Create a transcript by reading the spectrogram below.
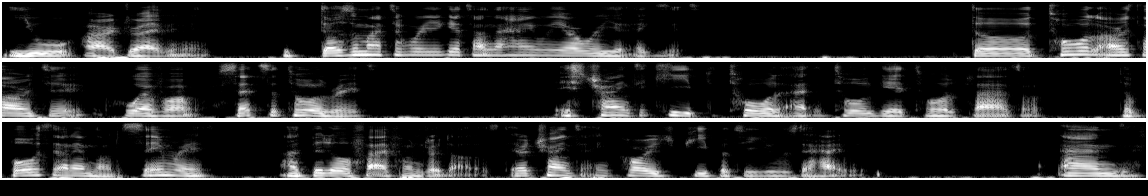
you are driving in. It doesn't matter where you get on the highway or where you exit. The toll authority, whoever sets the toll rate, is trying to keep the toll at the toll gate toll plaza, the both of them now the same rate, at below $500. They're trying to encourage people to use the highway. And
